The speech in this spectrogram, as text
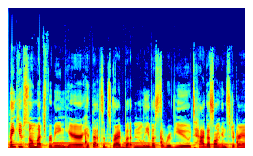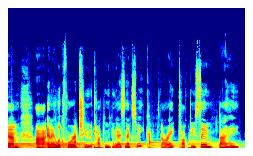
thank you so much for being here. Hit that subscribe button, leave us a review, tag us on Instagram, uh, and I look forward to talking with you guys next week. All right, talk to you soon. Bye.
